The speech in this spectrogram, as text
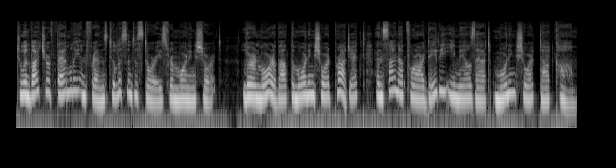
to invite your family and friends to listen to stories from Morning Short. Learn more about the Morning Short Project and sign up for our daily emails at morningshort.com.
